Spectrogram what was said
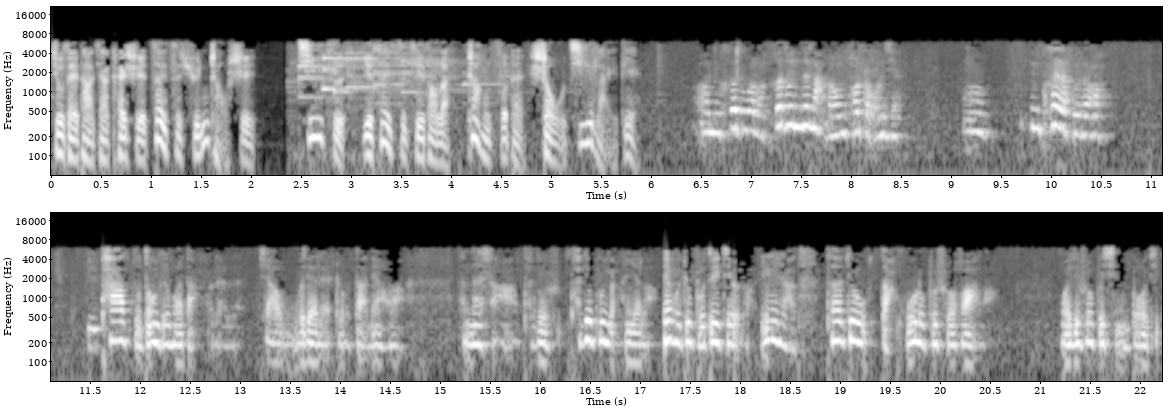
就在大家开始再次寻找时，妻子也再次接到了丈夫的手机来电。啊，你喝多了，喝多你在哪呢？我们好找你去。嗯，你快点回来啊。他主动给我打过来了，下午五点来钟打电话，他那啥，他就他就不愿意了，那会就不对劲了，因为啥？他就打呼噜不说话了，我就说不行，报警。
